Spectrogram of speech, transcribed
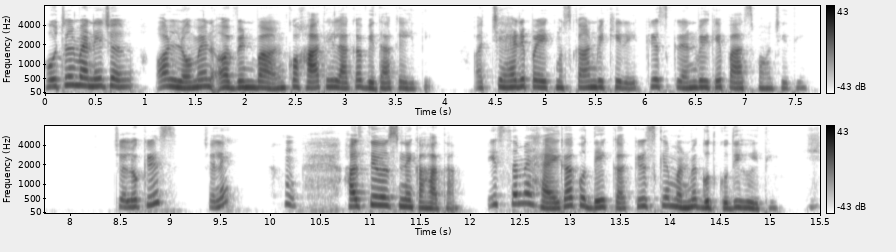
होटल मैनेजर और लोमेन और विनबार्न को हाथ हिलाकर विदा कही थी और चेहरे पर एक मुस्कान बिखेरे क्रिस ग्रैनविल के पास पहुँची थी। चलो क्रिस, चले? हँसते हुए उसने कहा था, इस समय हैगा को देखकर क्रिस के मन में गुदगुदी हुई थी। ये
